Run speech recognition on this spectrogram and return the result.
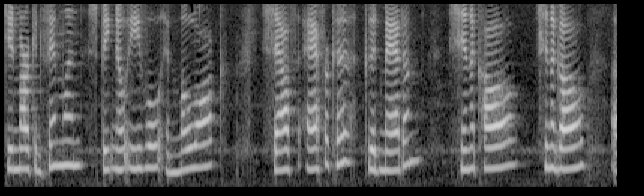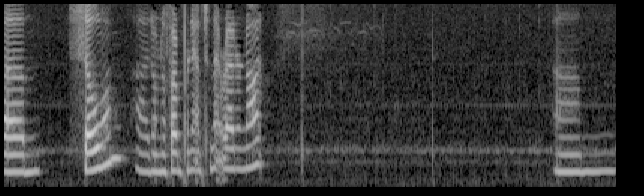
Denmark and Finland, Speak No Evil and Moloch. South Africa, Good Madam. Senegal, Senegal, um. I don't know if I'm pronouncing that right or not. Um,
